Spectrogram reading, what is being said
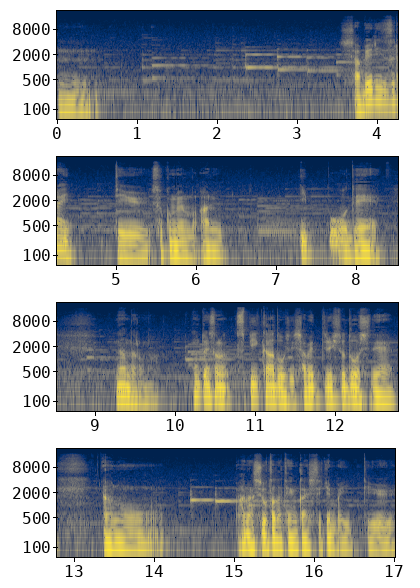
うん喋りづらいっていう側面もある。一方でなんだろうな。本当にそのスピーカー同士喋ってる人同士であの話をただ展開していけばいいっていう、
